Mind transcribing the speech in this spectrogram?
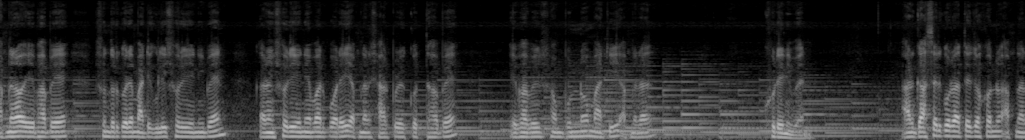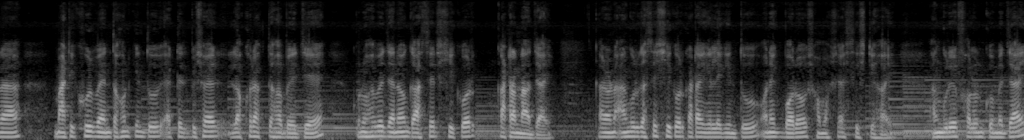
আপনারাও এভাবে সুন্দর করে মাটিগুলি সরিয়ে নেবেন, কারণ সরিয়ে নেবার পরেই আপনার সার প্রয়োগ করতে হবে। এভাবে সম্পূর্ণ মাটি আপনারা খুঁড়ে নেবেন। আর গাছের গোড়াতে যখন আপনারা মাটি খুঁড়বেন, তখন কিন্তু একটা বিষয় লক্ষ্য রাখতে হবে যে কোনোভাবে যেন গাছের শিকড় কাটা না যায়। কারণ আঙ্গুর গাছের শিকড় কাটা গেলে কিন্তু অনেক বড় সমস্যার সৃষ্টি হয়। আঙ্গুরের ফলন কমে যায়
